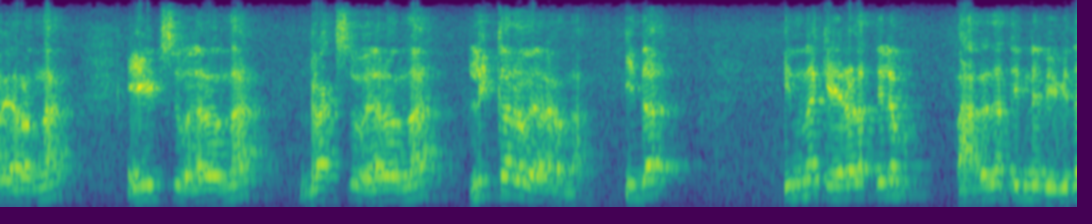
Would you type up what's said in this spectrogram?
വേറൊന്ന് എയ്ഡ്സ് വേറൊന്ന് ഡ്രഗ്സ് വേറൊന്ന് ലിക്കർ വേറെ ഒന്ന് ഇത് ഇന്ന് കേരളത്തിലും ഭാരതത്തിന്റെ വിവിധ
